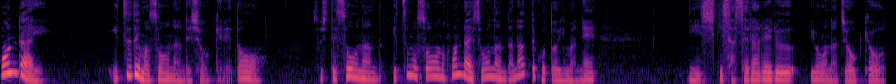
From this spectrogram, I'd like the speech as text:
本来いつでもそうなんでしょうけれどそしてそうなんだいつもそう本来そうなんだなってことを今ね認識させられるような状況っ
